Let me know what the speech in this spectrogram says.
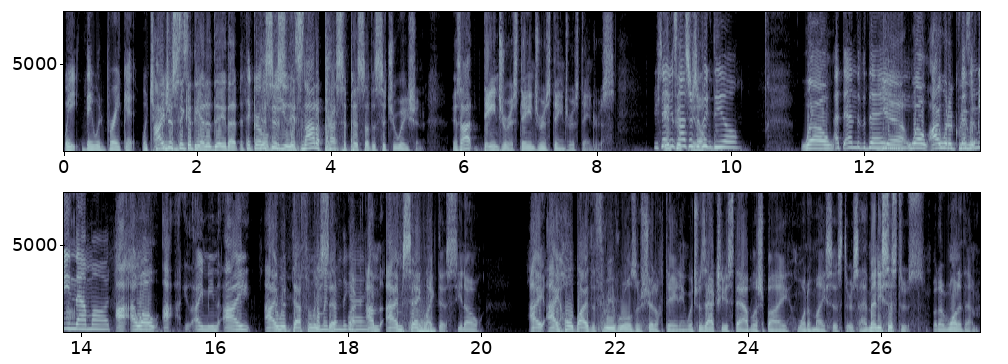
wait, they would break it, which i just think at the end of the day that, that the girl this is used. it's not a precipice of a situation. It's not dangerous dangerous dangerous dangerous. You're saying if it's not such you a big deal well at the end of the day. yeah well i would agree doesn't with, mean that much. I, I well, I, I mean, I I would definitely Coming say from the like, guy. I'm I'm saying like this, you know, I I hold by the three rules of shidduch dating, which was actually established by one of my sisters. I have many sisters, but I'm one of them,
